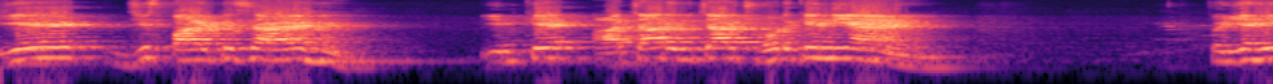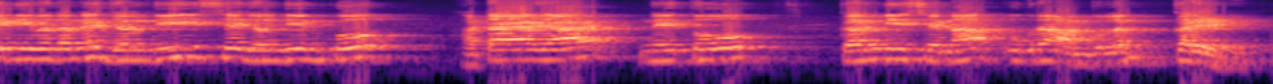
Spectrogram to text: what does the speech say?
ये जिस पार्टी से आए हैं, इनके आचार विचार छोड़ के नहीं आए हैं। तो यही निवेदन है, जल्दी से जल्दी इनको हटाया जाए, नहीं तो करनी सेना उग्र आंदोलन करेगी।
